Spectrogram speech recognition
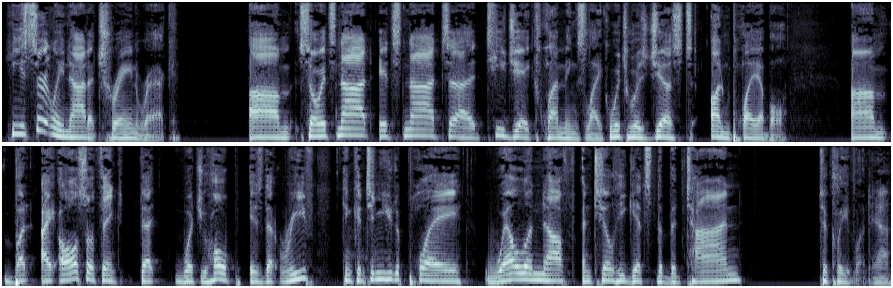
he's certainly not a train wreck. Um, so it's not it's not uh, T.J. Clemmings like, which was just unplayable. Um, but I also think that what you hope is that Reiff can continue to play well enough until he gets the baton to Cleveland. Yeah.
